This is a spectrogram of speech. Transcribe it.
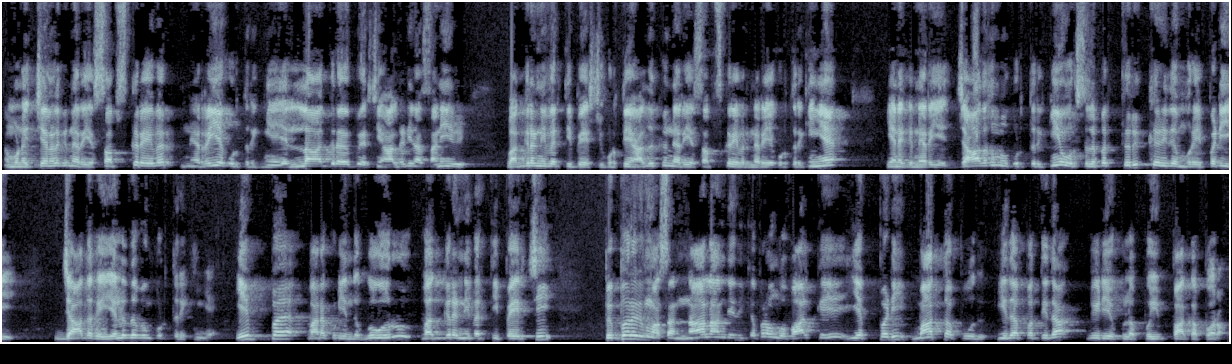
நம்முடைய சேனலுக்கு நிறைய சப்ஸ்கிரைபர் நிறைய கொடுத்துருக்கீங்க. எல்லா கிரக பயிற்சியும் ஆல்ரெடி நான் சனி வக்ர நிவர்த்தி பயிற்சி கொடுத்தேன். அதுக்கு நிறைய சப்ஸ்கிரைபர் நிறைய கொடுத்துருக்கீங்க. எனக்கு நிறைய ஜாதகமும் கொடுத்துருக்கீங்க. ஒரு சில பேர் திருக்கணித முறைப்படி ஜாதகம் எழுதவும் கொடுத்துருக்கீங்க. இப்ப வரக்கூடிய இந்த குரு வக்ர நிவர்த்தி பயிற்சி? பிப்ரவரி மாசம் நாலாம் தேதிக்கு அப்புறம் உங்க வாழ்க்கையை எப்படி மாத்த போகுது? இதை பத்தி தான் வீடியோக்குள்ள போய் பார்க்க போறோம்.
